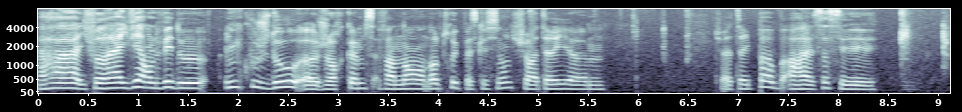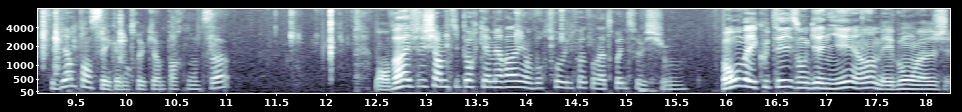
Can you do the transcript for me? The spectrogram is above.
Ah il faudrait arriver à enlever de une couche d'eau, euh, genre comme ça, enfin non dans le truc parce que sinon tu atterris... euh, Tu atterris pas au bas. Ah ça c'est... C'est bien pensé comme truc hein, par contre ça. Bon on va réfléchir un petit peu hors caméra et on vous retrouve une fois qu'on a trouvé une solution. Bon bah écoutez ils ont gagné hein, mais bon euh, je-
